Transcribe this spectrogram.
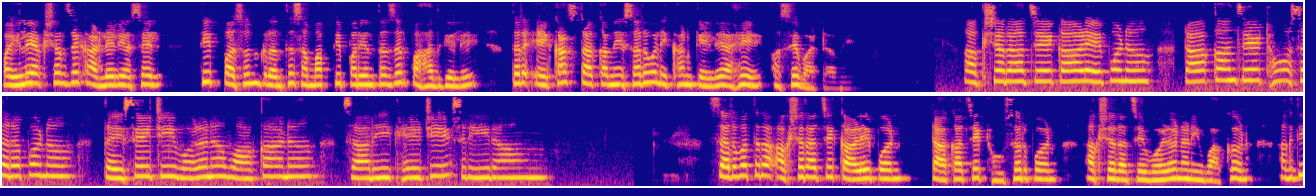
पहिले अक्षर जे काढलेले असेल तिथपासून ग्रंथ समाप्तीपर्यंत जर पाहत गेले तर एकाच टाकाने सर्व लिखाण केले आहे असे वाटावे. अक्षराचे काळेपण टाकांचे ठोसरपण तैसेची वळण वाकाण सारीखेची श्रीराम. सर्वत्र अक्षराचे काळेपण टाकाचे ठोसरपण अक्षराचे वळण आणि वाकण अगदी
